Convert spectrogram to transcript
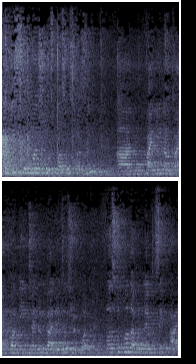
Thank you so much. And finally, now time for the general evaluators. First of all, I would like to say I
